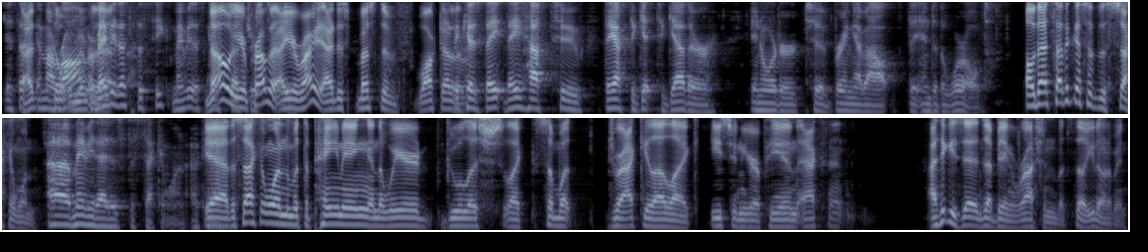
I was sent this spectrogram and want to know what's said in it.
Is that I am I wrong? Or maybe that. that's the secret. Maybe that's No, you're probably too. you're right. I just must have walked out of it. because they they have to they have to get together in order to bring about the end of the world. Oh, that's. I think that's the second one. Uh, maybe that is the second one. Okay. Yeah, the second one with the painting and the weird ghoulish, like somewhat Dracula, like Eastern European accent. I think he ends up being Russian, but still, you know what I mean.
